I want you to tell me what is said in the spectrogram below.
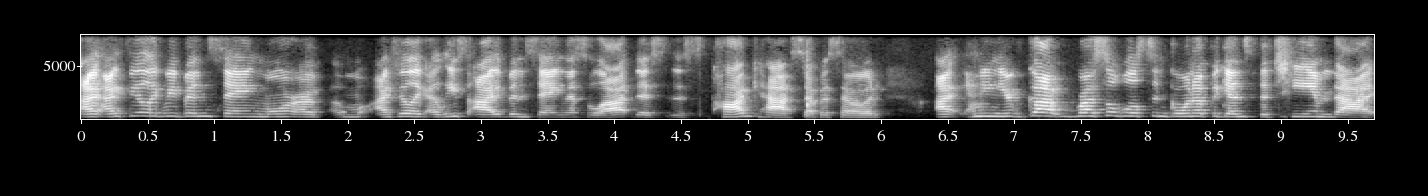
I, I feel like we've been saying more. Of, um, I feel like at least I've been saying this a lot. This this podcast episode. I, I mean, you've got Russell Wilson going up against the team that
